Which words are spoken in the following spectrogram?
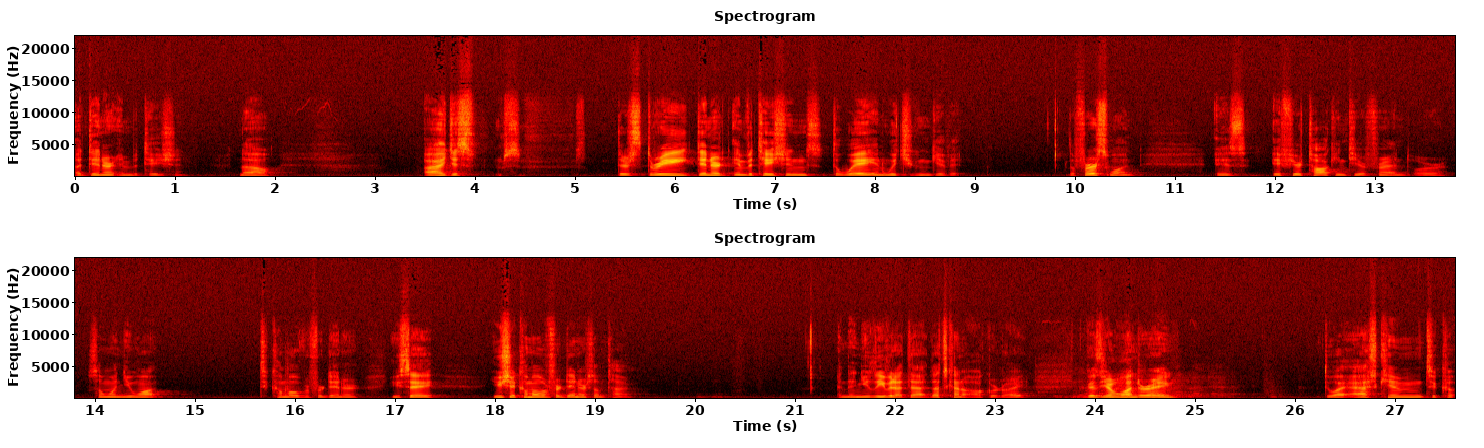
a dinner invitation. Now, I just, there's three dinner invitations, the way in which you can give it. The first one is if you're talking to your friend or someone you want to come over for dinner, you say, You should come over for dinner sometime. And then you leave it at that. That's kind of awkward, right? Because you're wondering, do I ask him to come,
